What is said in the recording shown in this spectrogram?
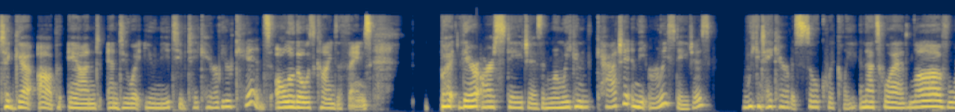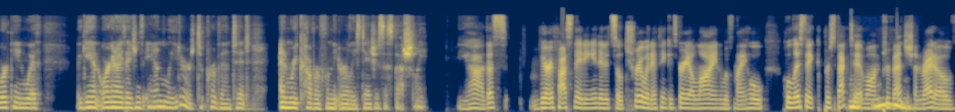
to get up and and do what you need to take care of your kids all of those kinds of things but there are stages and when we can catch it in the early stages we can take care of it so quickly and that's why i love working with again organizations and leaders to prevent it and recover from the early stages especially Yeah, that's very fascinating and it's so true. And I think it's very aligned with my whole holistic perspective on Mhm. prevention, right? Of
